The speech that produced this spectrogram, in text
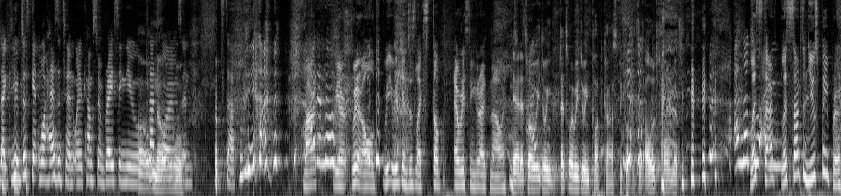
like you just get more hesitant when it comes to embracing new oh, platforms no. and stuff. yeah. Mark, I don't know. We're we're old. We we can just like stop everything right now. yeah, that's why we're doing that's why we're doing podcasts because yeah. it's an old format. I'm not let's sure. start. I mean, let's start a newspaper.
